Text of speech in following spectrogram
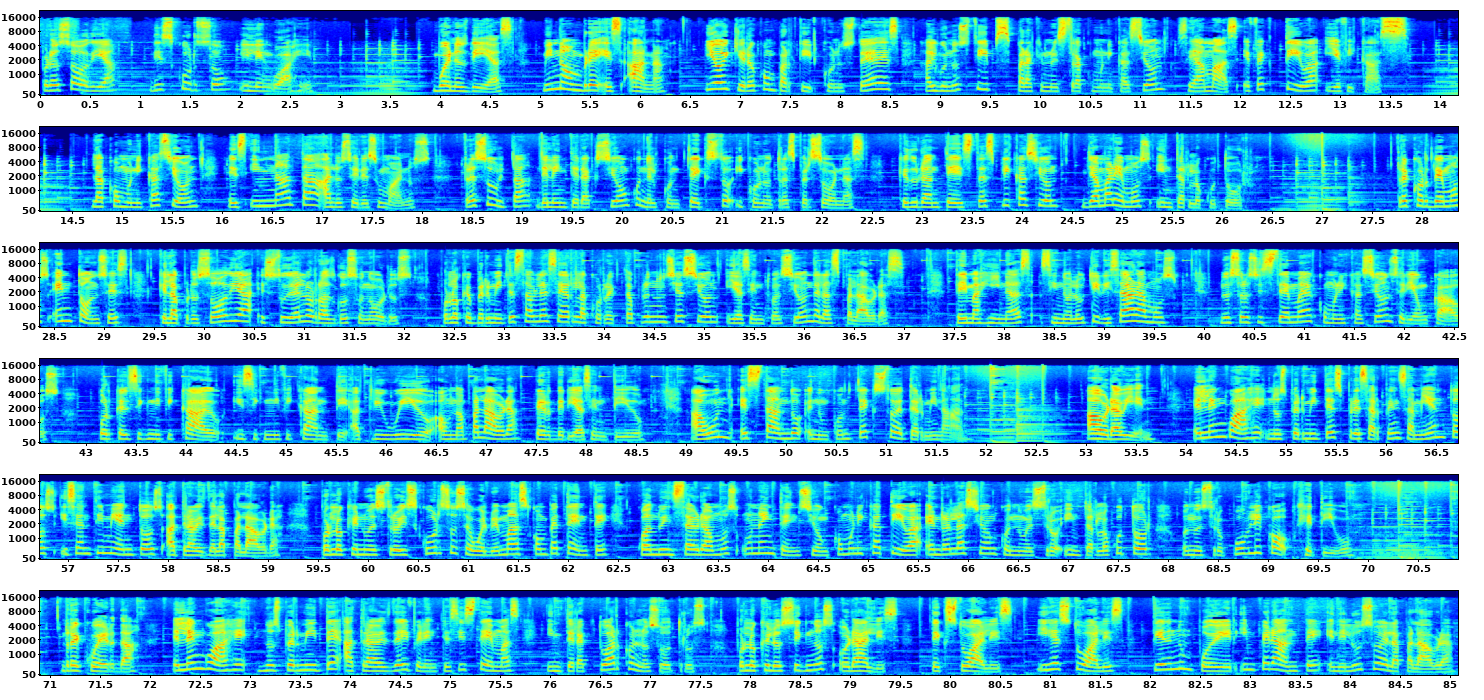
prosodia, discurso y lenguaje. Buenos días, mi nombre es Ana y hoy quiero compartir con ustedes algunos tips para que nuestra comunicación sea más efectiva y eficaz. La comunicación es innata a los seres humanos, resulta de la interacción con el contexto y con otras personas, que durante esta explicación llamaremos interlocutor. Recordemos entonces que la prosodia estudia los rasgos sonoros, por lo que permite establecer la correcta pronunciación y acentuación de las palabras. ¿Te imaginas si no la utilizáramos? Nuestro sistema de comunicación sería un caos, porque el significado y significante atribuido a una palabra perdería sentido, aún estando en un contexto determinado. Ahora bien, el lenguaje nos permite expresar pensamientos y sentimientos a través de la palabra, por lo que nuestro discurso se vuelve más competente cuando instauramos una intención comunicativa en relación con nuestro interlocutor o nuestro público objetivo. Recuerda, el lenguaje nos permite a través de diferentes sistemas interactuar con los otros, por lo que los signos orales, textuales y gestuales tienen un poder imperante en el uso de la palabra.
